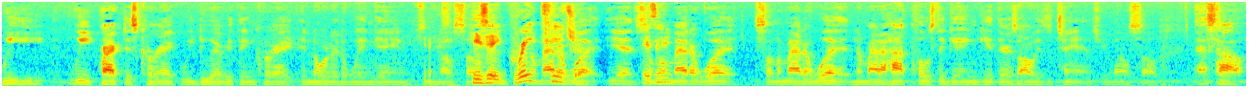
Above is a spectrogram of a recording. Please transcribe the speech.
we we practice correct, we do everything correct in order to win games. You know, so He's a great no matter teacher, What, yeah, so isn't no he? matter what, so no matter what, no matter how close the game get, there's always a chance. You know, so that's how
